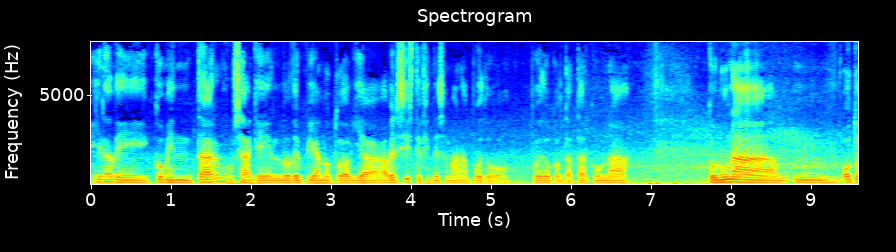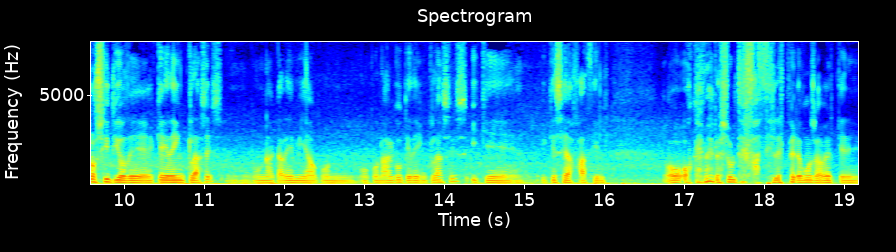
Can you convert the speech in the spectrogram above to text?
era de comentar, o sea que lo del piano todavía, a ver si este fin de semana puedo, puedo contactar con una con una mm, otro sitio de, que den clases, una academia o con, o con algo que den clases y que, y que sea fácil, o, o, que me resulte fácil, esperemos a ver que,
